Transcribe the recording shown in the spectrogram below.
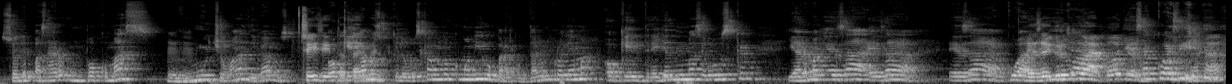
suele pasar un poco más, Ujú. mucho más, digamos. Sí, sí, o que, digamos, que lo busca uno como amigo para contar un problema, o que entre ellas mismas se buscan y arman esa, esa, esa cuadrilla, Ese grupo de apoyo. esa cuasi- Ajá.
